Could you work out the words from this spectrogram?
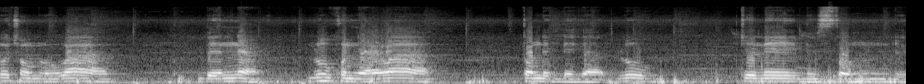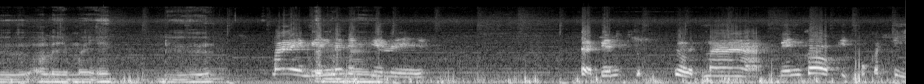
ผู้ชมรู้ว่าเบนเนี่ย ลูกคนนี้ว่า ตอนเด็กๆอะ่ะลูก เกเรหรือสนหรืออะไรไหมหรือไม่เบนไม่ได้เกเรแต่เบนเกิดมาเบนก็ผิดปกติ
